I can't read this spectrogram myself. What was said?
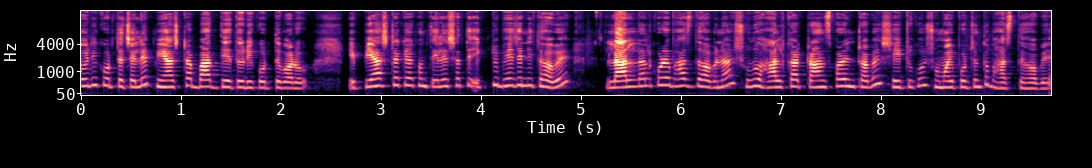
তৈরি করতে চাইলে পেঁয়াজটা বাদ দিয়ে তৈরি করতে পারো। এই পেঁয়াজটাকে এখন তেলের সাথে একটু ভেজে নিতে হবে। লাল লাল করে ভাজতে হবে না, শুধু হালকা ট্রান্সপারেন্ট হবে, সেইটুকু সময় পর্যন্ত ভাজতে হবে।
